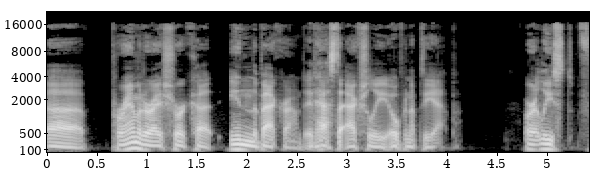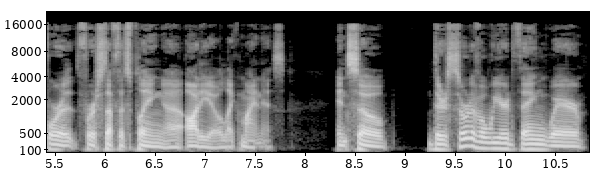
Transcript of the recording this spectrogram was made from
a parameterized shortcut in the background. It has to actually open up the app, or at least for for stuff that's playing uh, audio like mine is. And so there's sort of a weird thing where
